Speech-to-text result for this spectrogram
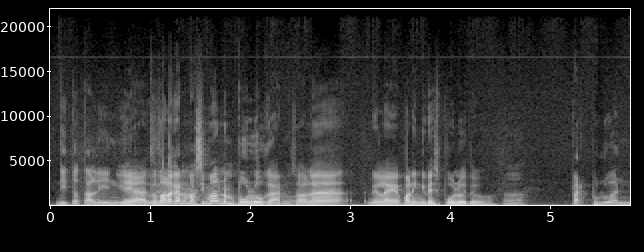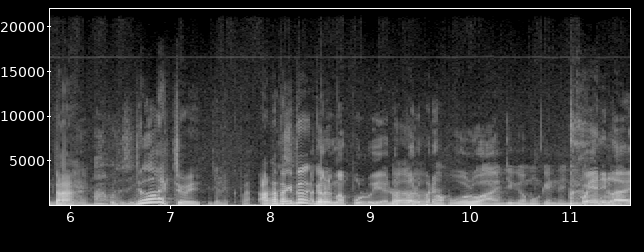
Ditotalin gitu. Iya, totalnya kan maksimal 60 kan. Soalnya nilai paling gede 10 tuh. Ah. 40-an Nah. kayaknya. Ah? Jelek cuy. Jelek, Pak. Angkatan kita Atau gara- 50 ya, lupa Heeh. lupa dah. 50 anjing gak mungkin anjing. Pokoknya 50. nilai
